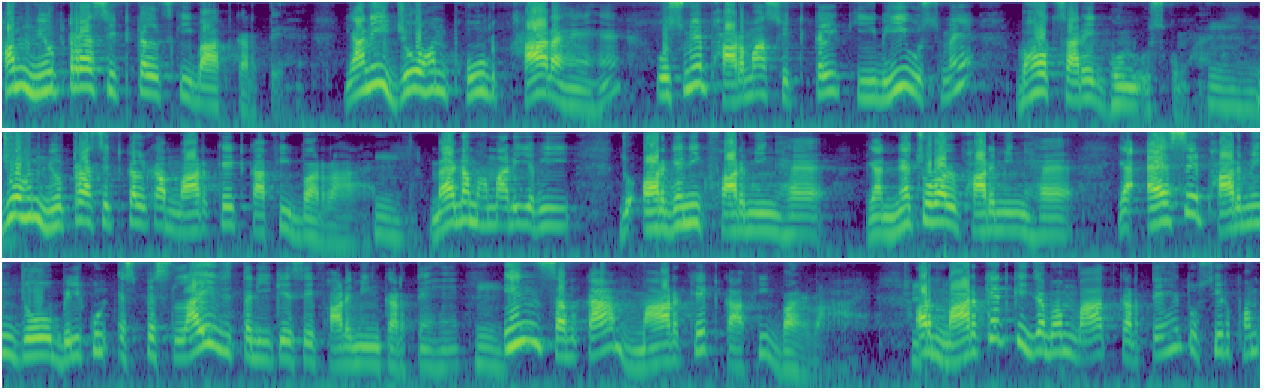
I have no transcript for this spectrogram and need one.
हम न्यूट्रासिटिकल्स की बात करते हैं। यानी जो हम फ़ूड खा रहे हैं उसमें फार्मासिटिकल की भी उसमें बहुत सारे गुण उसको हैं। जो हम न्यूट्रासिटिकल का मार्केट काफ़ी बढ़ रहा है। मैडम हमारी अभी जो ऑर्गेनिक फ़ार्मिंग है या नेचुरल फ़ार्मिंग है या ऐसे फ़ार्मिंग जो बिल्कुल स्पेशलाइज तरीके से फ़ार्मिंग करते हैं इन सब का मार्केट काफ़ी बढ़ रहा है। और मार्केट की जब हम बात करते हैं तो सिर्फ़ हम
